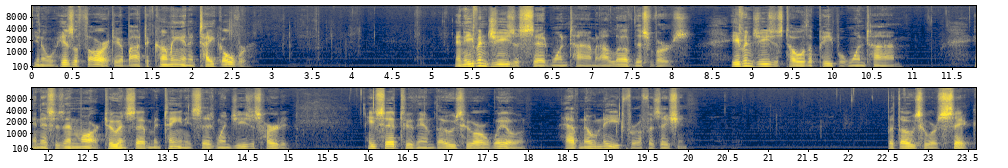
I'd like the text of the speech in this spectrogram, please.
you know his authority, about to come in and take over. And even Jesus said one time, and I love this verse. Even Jesus told the people one time, and this is in Mark 2 and 17. He says, When Jesus heard it, he said to them, Those who are well have no need for a physician, but those who are sick.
